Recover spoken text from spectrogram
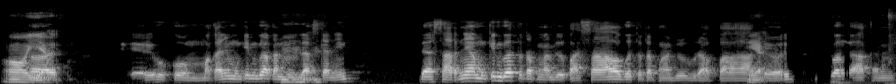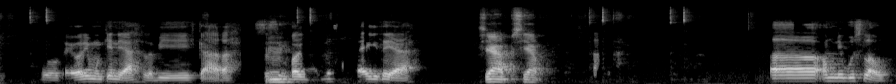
Oh iya. teori hukum. Makanya mungkin gue akan Hmm. menjelaskan ini. Dasarnya mungkin gue tetap ngambil pasal, gue tetap ngambil beberapa Iya. teori. Gue nggak akan teori mungkin ya, lebih ke arah Hmm. sesimpelnya aja kayak gitu ya. Siap, siap. Eh, omnibus law.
